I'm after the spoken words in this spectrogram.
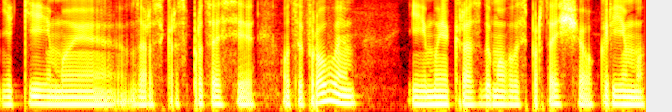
які ми зараз якраз в процесі оцифровуємо. І ми якраз домовились про те, що окрім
